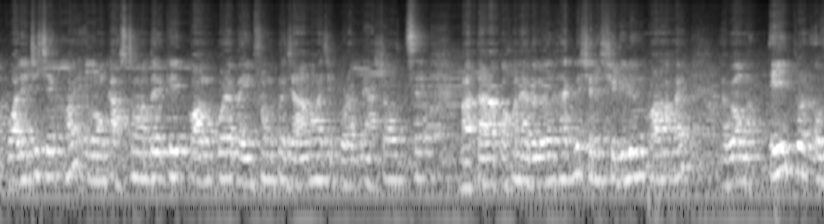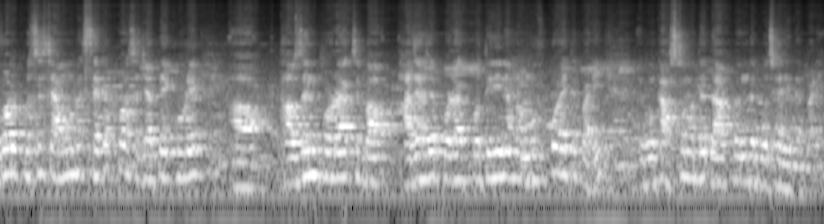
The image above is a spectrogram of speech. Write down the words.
কোয়ালিটি চেক হয় এবং কাস্টমারদেরকে কল করে বা ইনফর্ম করে জানানো হয় যে প্রোডাক্ট নিয়ে আসা হচ্ছে বা তারা কখন অ্যাভেলেবেল থাকবে সেটা শিডিউলিং করা হয় এবং এই ওভারঅল প্রসেসটা এমনভাবে সেট আপ করা যাতে করে থাউজেন্ড প্রোডাক্ট বা হাজার হাজার প্রোডাক্ট প্রতিদিন আমরা মুভ করে দিতে পারি এবং কাস্টমারদের দ্বার পর্যন্ত পৌঁছে দিতে পারি।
